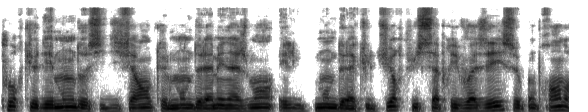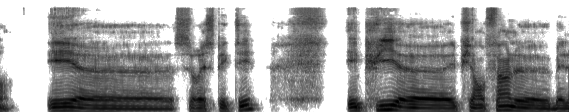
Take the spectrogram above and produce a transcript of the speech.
pour que des mondes aussi différents que le monde de l'aménagement et le monde de la culture puissent s'apprivoiser, se comprendre et euh, se respecter. Et puis, euh, et puis enfin, ben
